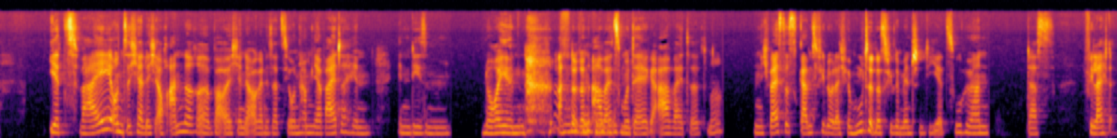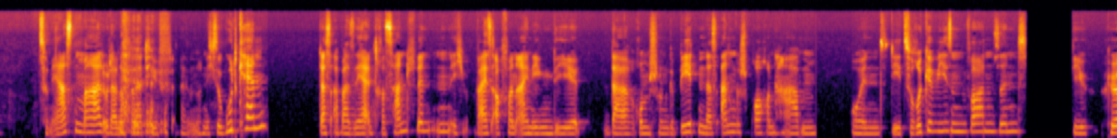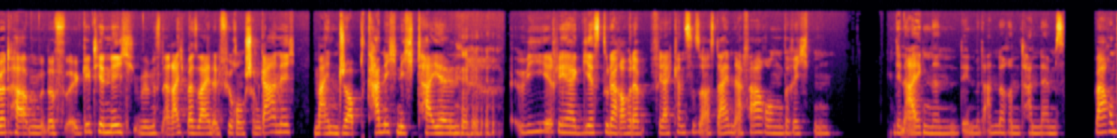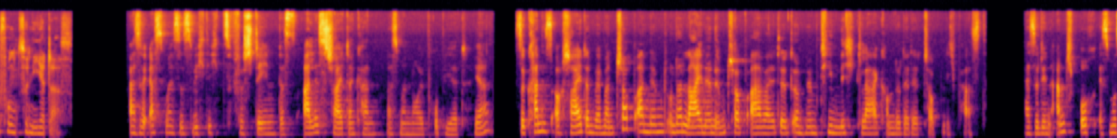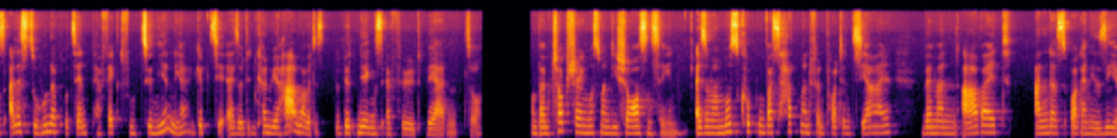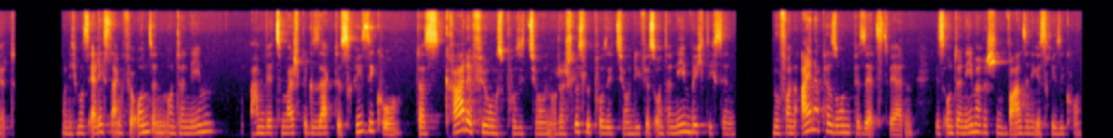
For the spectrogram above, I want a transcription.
Ihr zwei und sicherlich auch andere bei euch in der Organisation haben ja weiterhin in diesem neuen, anderen Arbeitsmodell gearbeitet. Ne? Und ich weiß, dass ganz viele oder ich vermute, dass viele Menschen, die hier zuhören, das vielleicht zum ersten Mal oder noch relativ, also noch nicht so gut kennen, das aber sehr interessant finden. Ich weiß auch von einigen, die darum schon gebeten, das angesprochen haben und die zurückgewiesen worden sind. Die gehört haben, das geht hier nicht, wir müssen erreichbar sein, in Führung schon gar nicht. Meinen Job kann ich nicht teilen. Wie reagierst du darauf? Oder vielleicht kannst du so aus deinen Erfahrungen berichten, den eigenen, den mit anderen Tandems. Warum funktioniert das? Also erstmal ist es wichtig zu verstehen, dass alles scheitern kann, was man neu probiert, ja? So kann es auch scheitern, wenn man einen Job annimmt und alleine in einem Job arbeitet und mit dem Team nicht klarkommt oder der Job nicht passt. Also den Anspruch, es muss alles zu 100 Prozent perfekt funktionieren, ja, gibt's hier, also den können wir haben, aber das wird nirgends erfüllt werden, so. Und beim Jobsharing muss man die Chancen sehen. Also man muss gucken, was hat man für ein Potenzial, wenn man Arbeit anders organisiert. Und ich muss ehrlich sagen, für uns im Unternehmen haben wir zum Beispiel gesagt, das Risiko, dass gerade Führungspositionen oder Schlüsselpositionen, die fürs Unternehmen wichtig sind, nur von einer Person besetzt werden, ist unternehmerisch ein wahnsinniges Risiko.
